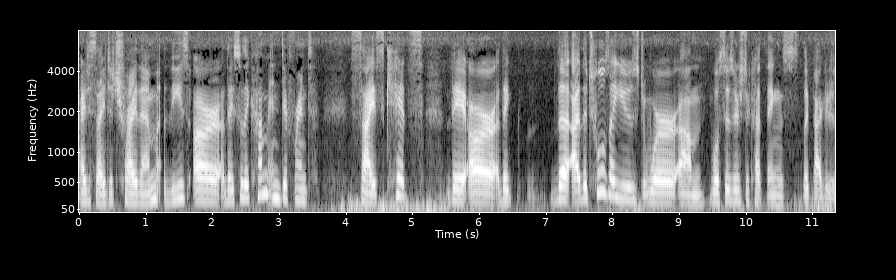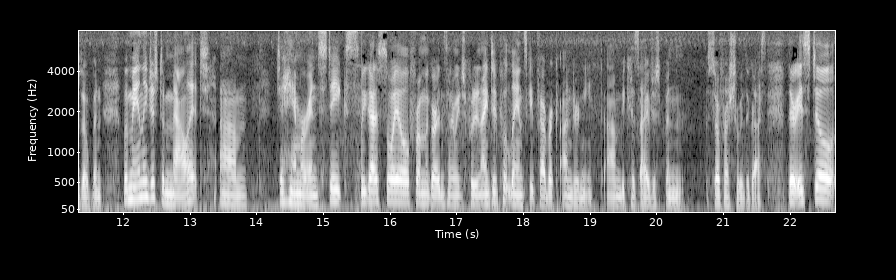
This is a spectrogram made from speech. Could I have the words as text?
I decided to try them. These are, they so they come in different size kits. They are, they the uh, the tools I used were um, well scissors to cut things like packages open, but mainly just a mallet um, to hammer in stakes. We got a soil from the garden center. We just put it in. I did put landscape fabric underneath um, because I've just been so frustrated with the grass. There is still,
